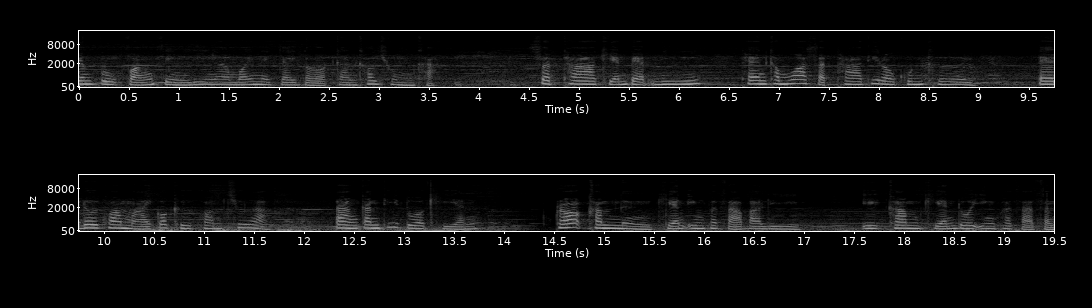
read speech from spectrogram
ยังปลูกฝังสิ่งดีงามไว้ในใจตลอดการเข้าชมค่ะศรัทธาเขียนแบบนี้ แทนคำว่าศรัทธาที่เราคุ้นเคย แต่โดยความหมายก็คือความเชื่อ ต่างกันที่ตัวเขียน เพราะคำหนึ่งเขียนอิงภาษาบาลี อีกคำเขียนโดยอิงภาษาสัน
